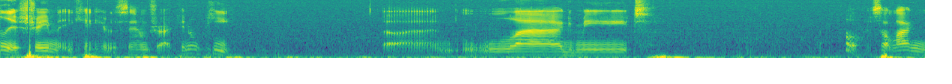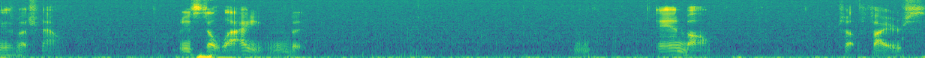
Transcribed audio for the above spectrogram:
really a shame that you can't hear the soundtrack. You know, key. Uh, lag meat. Oh, it's not lagging as much now. It's still lagging, but... And bomb. Put out the fires.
